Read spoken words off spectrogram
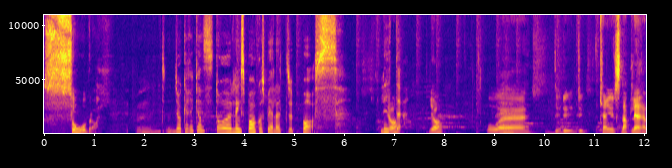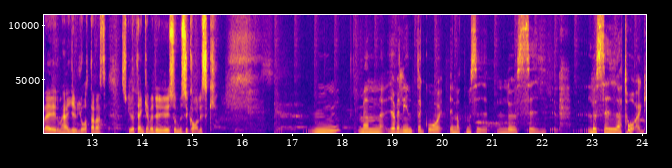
så bra. Mm, Jag kanske kan stå längst bak och spela lite bas. Lite. Ja. Ja. Och eh, du, du, du kan ju snabbt lära dig de här jullåtarna skulle jag tänka mig. Du är ju så musikalisk. Mm, men jag vill inte gå i något musik... Luci, Lucia-tåg.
